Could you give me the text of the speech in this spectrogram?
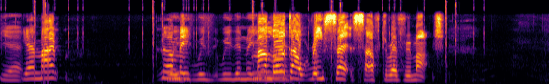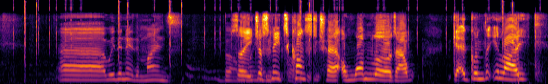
Yeah. Yeah, my. No, we, me. we, we My your mind. loadout resets after every match, Uh, we didn't know the mines. Boom. so you just need to for? concentrate on one loadout. Get a gun that you like.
